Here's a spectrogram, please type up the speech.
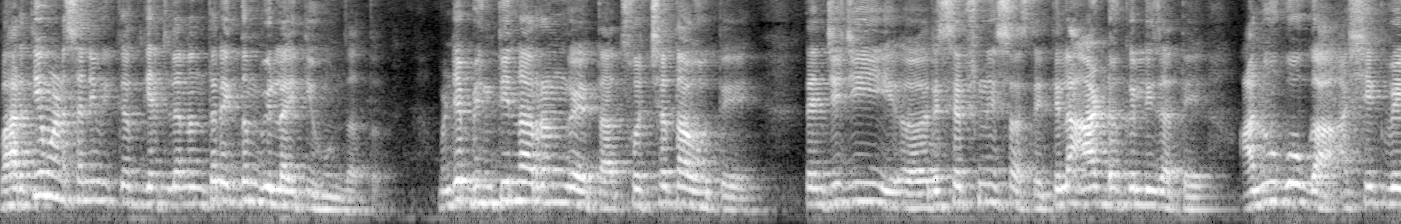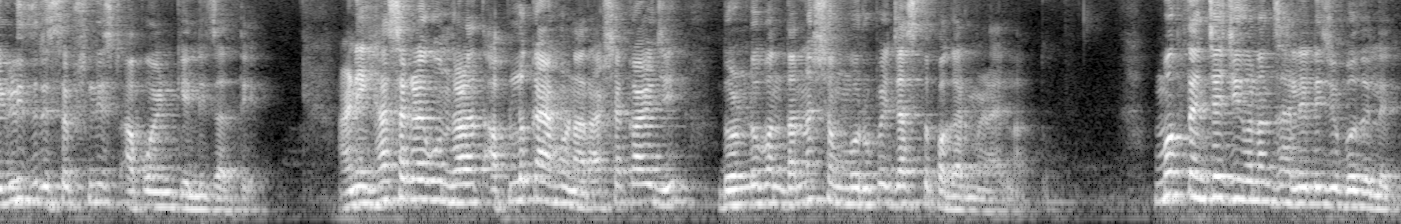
भारतीय माणसाने विकत घेतल्यानंतर एकदम विलायती होऊन जातं. म्हणजे भिंतींना रंग येतात स्वच्छता होते. त्यांची जी रिसेप्शनिस्ट असते तिला आत ढकलली जाते. अनुगोगा अशी एक वेगळीच रिसेप्शनिस्ट अपॉइंट केली जाते. आणि ह्या सगळ्या गोंधळात आपलं काय होणार? अशा काळजीत दोंडोपंतांना शंभर रुपये जास्त पगार मिळायला लागतो. मग त्यांच्या जीवनात झालेले जे बदल आहेत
